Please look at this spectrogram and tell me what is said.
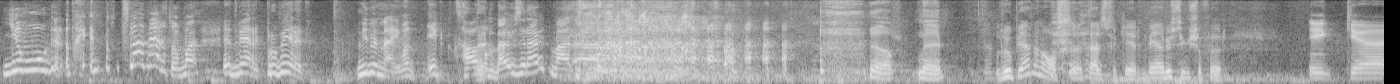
Je moeder. Het, het slaat nergens op, maar het werkt. Probeer het. Niet bij mij, want ik haal een buis eruit, maar... eh, Ja, nee. Roep jij van alles eh, tijdens het verkeer? Ben jij een rustige chauffeur? Ik eh,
